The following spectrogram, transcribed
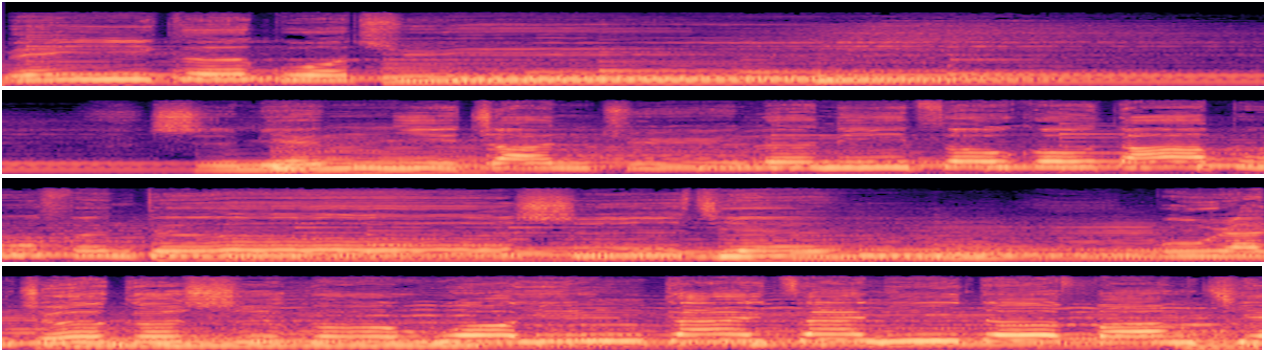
每一个过去，失眠已占据了你走后大部分的时间。不然这个时候我应该在你的房间，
